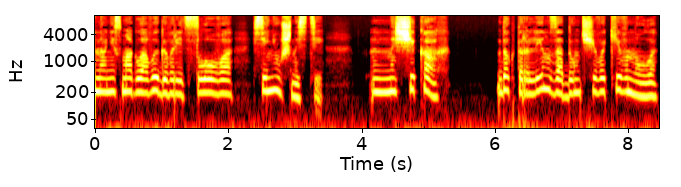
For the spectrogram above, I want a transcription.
Но не смогла выговорить слово «синюшности» на щеках. Доктор Лин задумчиво кивнула.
